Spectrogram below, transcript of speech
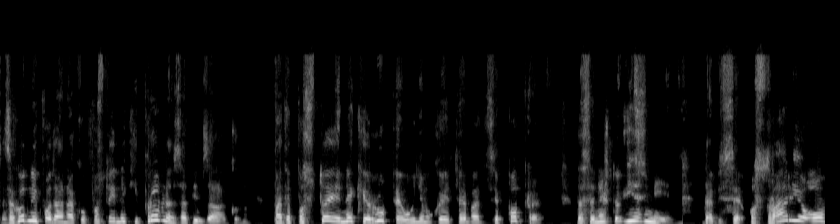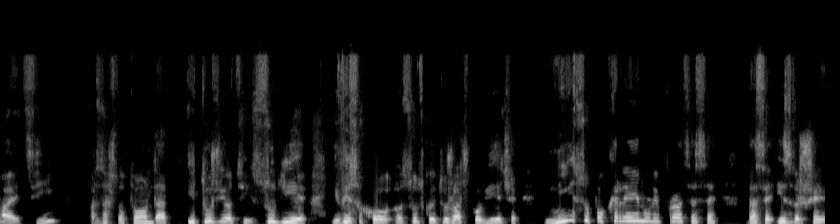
Za godinu i po dana, ako postoji neki problem sa tim zakonom, pa da postoje neke rupe u njemu koje treba da se popravi, da se nešto izmijeni, da bi se ostvario ovaj cilj, Pa zašto to onda i tužioci, i sudije, i visoko sudsko i tužilačko vijeće nisu pokrenuli procese da se izvrše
